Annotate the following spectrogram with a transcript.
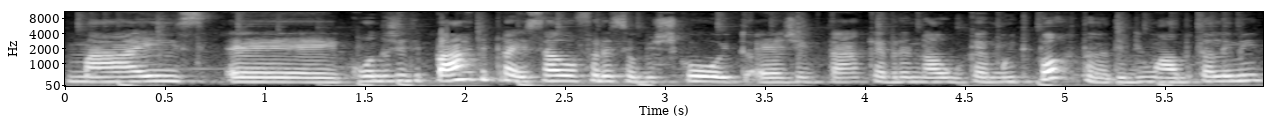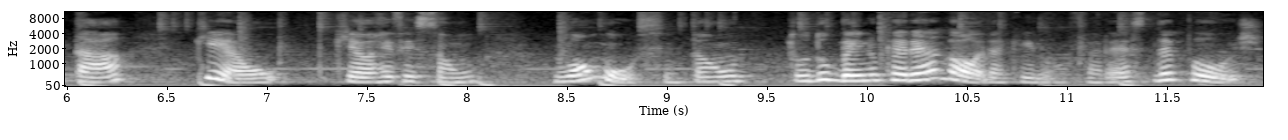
Mas é, quando a gente parte para isso, ah, oferecer o biscoito, aí a gente está quebrando algo que é muito importante de um hábito alimentar, que é, o, que é a refeição no almoço. Então, tudo bem não querer agora, aquilo oferece depois.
